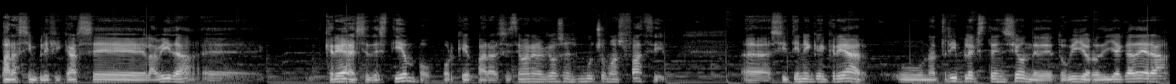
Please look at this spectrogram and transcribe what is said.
para simplificarse la vida, crea ese destiempo, porque para el sistema nervioso es mucho más fácil. Eh, si tiene que crear una triple extensión de tobillo, rodilla y cadera,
